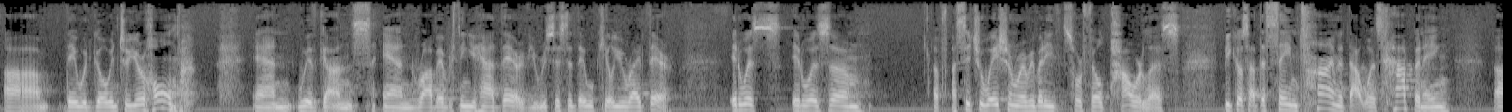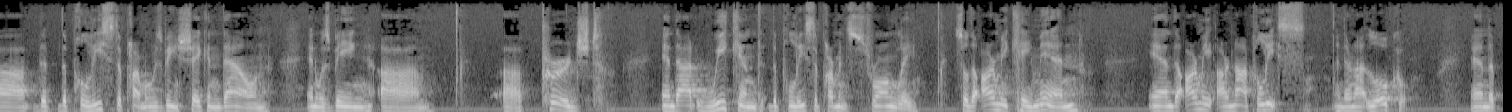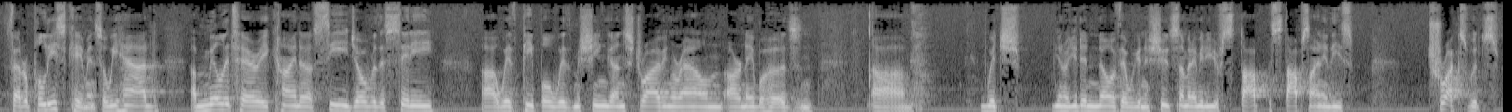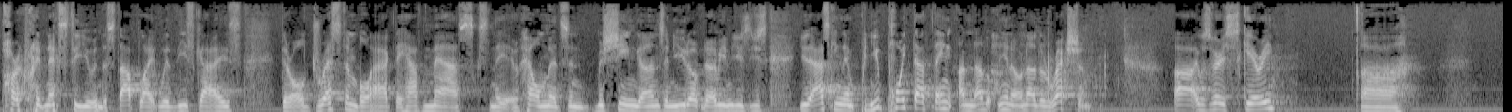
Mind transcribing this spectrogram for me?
Um, they would go into your home and with guns and rob everything you had there. If you resisted, they will kill you right there. It was it was um, a, a situation where everybody sort of felt powerless because at the same time that that was happening, uh, the the police department was being shaken down and was being um, uh, purged, and that weakened the police department strongly. So the army came in and the army are not police, and they're not local. And the federal police came in. So we had a military kind of siege over the city uh, with people with machine guns driving around our neighborhoods, and um, which you know you didn't know if they were going to shoot somebody. I mean, you stop stop signing these trucks would park right next to you in the stoplight with these guys they're all dressed in black. They have masks and they have helmets and machine guns. And you don't. know. I mean, you, you, you're asking them, can you point that thing another, you know, another direction? Uh, it was very scary. Uh,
